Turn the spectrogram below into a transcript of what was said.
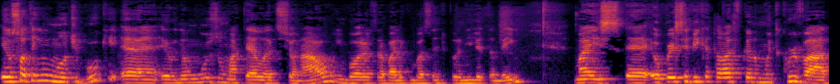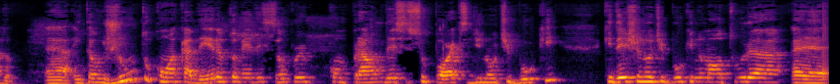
Eu só tenho um notebook, é, eu não uso uma tela adicional, embora eu trabalhe com bastante planilha também, mas é, eu percebi que eu estava ficando muito curvado. É, então, junto com a cadeira, eu tomei a decisão por comprar um desses suportes de notebook que deixa o notebook numa altura é,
